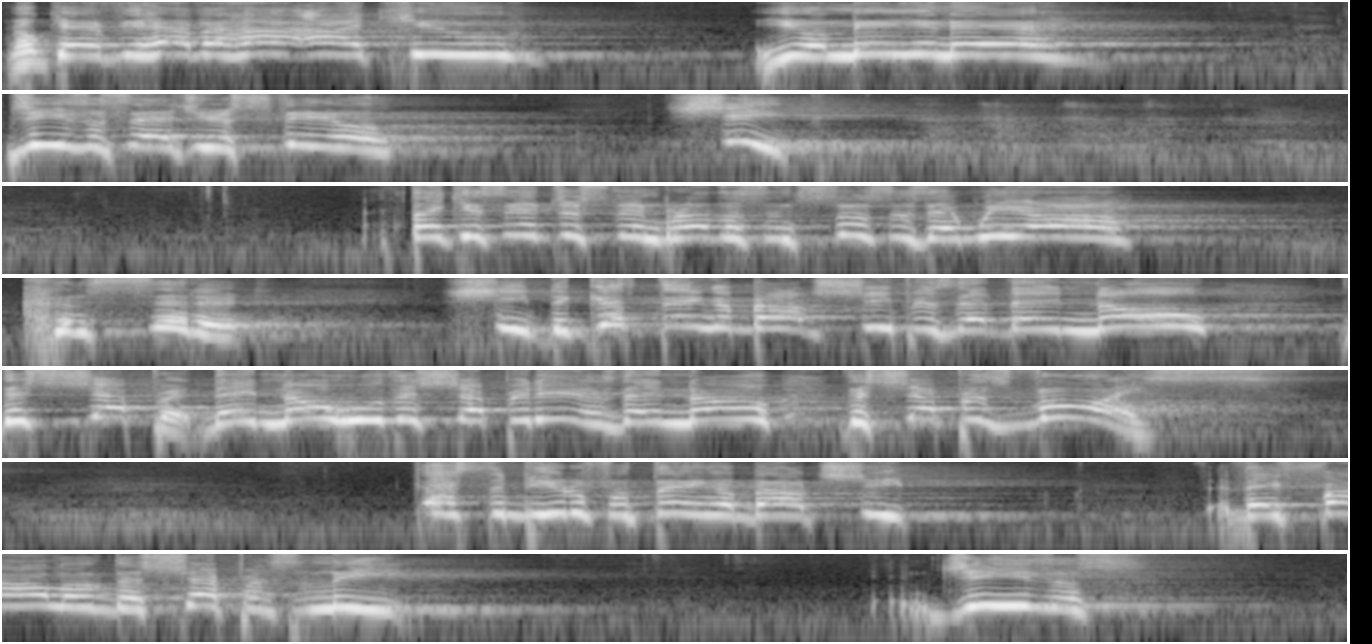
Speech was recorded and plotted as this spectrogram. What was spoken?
Don't care if you have a high IQ you're a millionaire. Jesus says you're still sheep. I think it's interesting, brothers and sisters, that we are considered sheep. The good thing about sheep is that they know the shepherd, they know who the shepherd is, they know the shepherd's voice. That's the beautiful thing about sheep. They follow the shepherd's lead. Jesus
